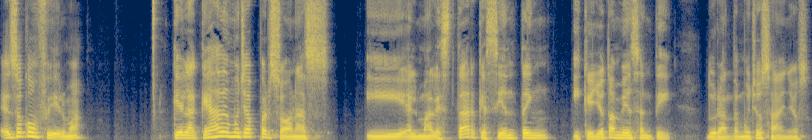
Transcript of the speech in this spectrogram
eso confirma que la queja de muchas personas y el malestar que sienten y que yo también sentí durante muchos años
